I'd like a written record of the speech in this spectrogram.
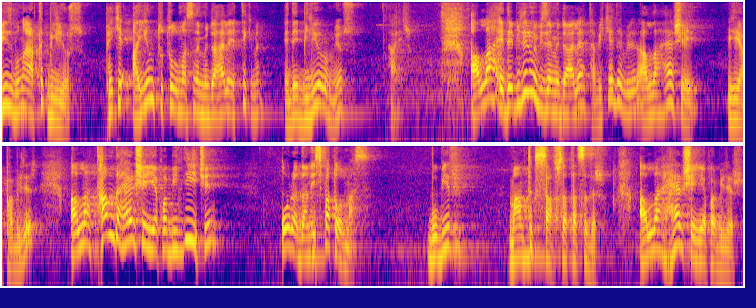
Biz bunu artık biliyoruz. Peki ayın tutulmasına müdahale ettik mi? Edebiliyor muyuz? Hayır. Allah edebilir mi bize müdahale? Tabii ki edebilir. Allah her şeyi yapabilir. Allah tam da her şeyi yapabildiği için oradan ispat olmaz. Bu bir mantık safsatasıdır. Allah her şeyi yapabilir.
